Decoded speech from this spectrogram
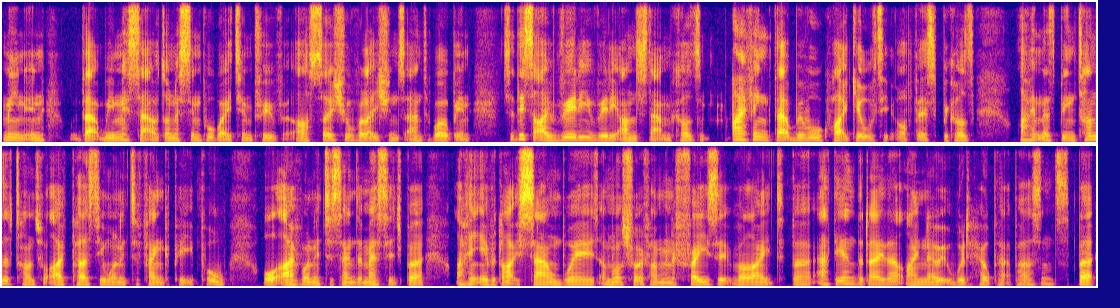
meaning that we miss out on a simple way to improve our social relations and well-being. So this I really, really understand because I think that we're all quite guilty of this because I think there's been tons of times where I've personally wanted to thank people or I've wanted to send a message, but I think it would like sound weird. I'm not sure if I'm going to phrase it right, but at the end of the day, though, I know it would help that person. But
